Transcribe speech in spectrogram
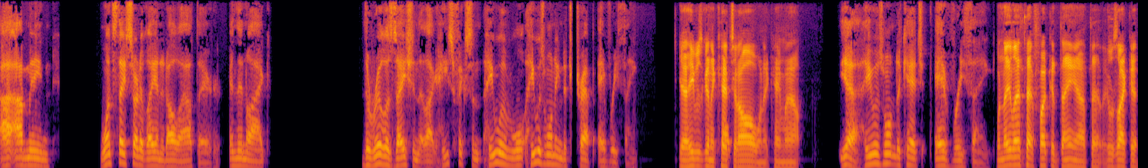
I, I mean, once they started laying it all out there, and then like the realization that like he's fixing, he was he was wanting to trap everything. Yeah. He was gonna catch it all when it came out. Yeah, he was wanting to catch everything. When they let that fucking thing out, that it was like a,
